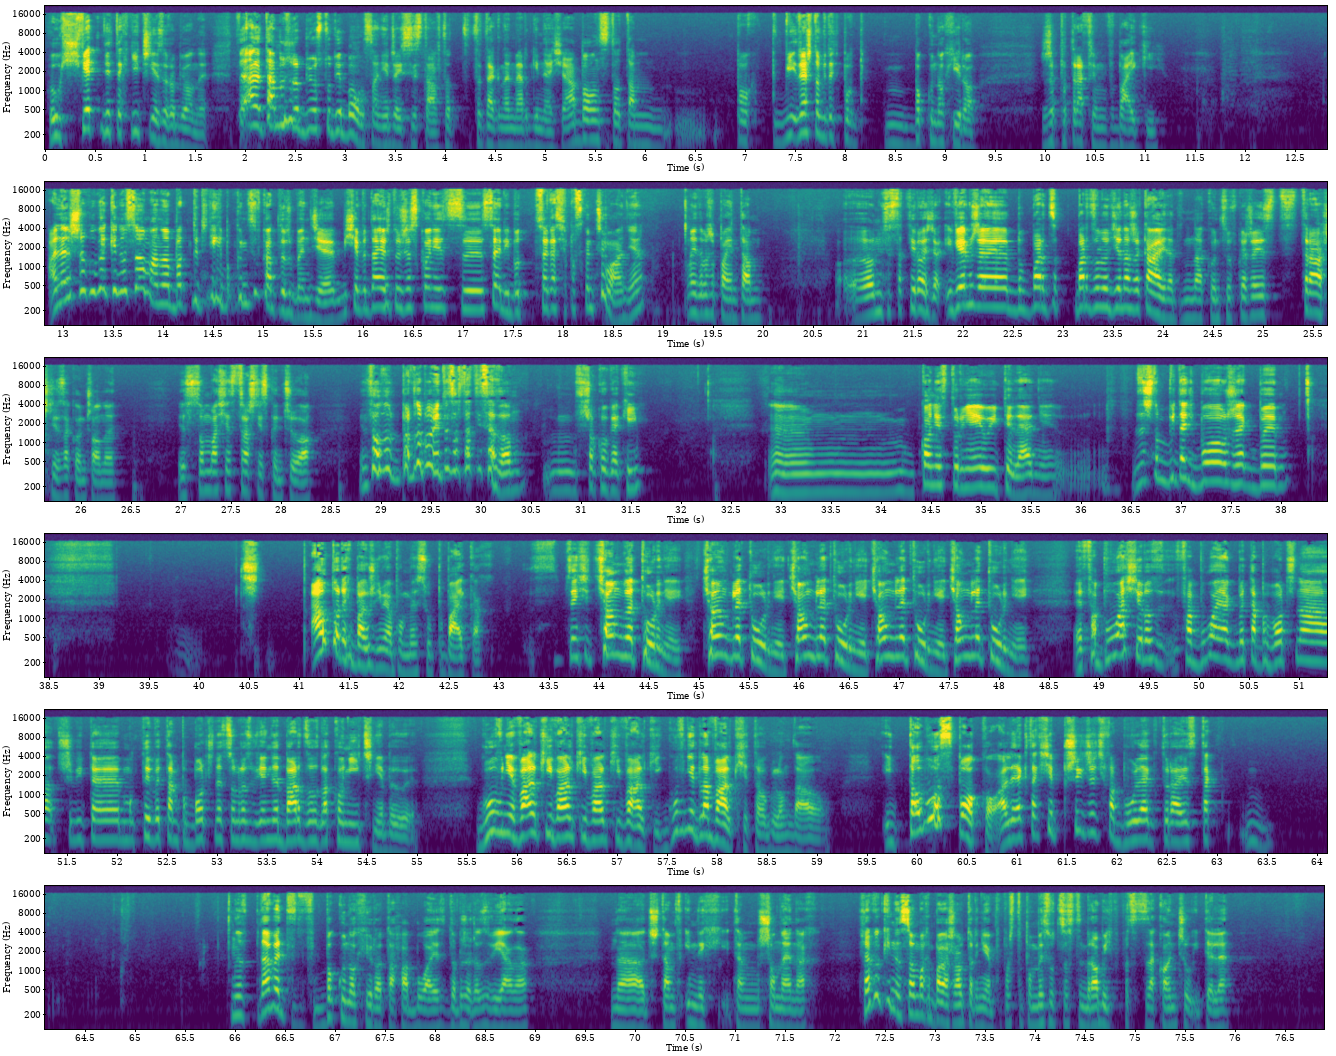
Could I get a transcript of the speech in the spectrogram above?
Był świetnie technicznie zrobiony. Ale tam już robiło studio Bones, a nie JC Staff. To, to tak na marginesie. A Bones to tam. Po, zresztą widać po Boku no Hero, że potrafią w bajki. Ale Shokugeki no Soma, no faktycznie chyba końcówka też będzie. Mi się wydaje, że to już jest koniec y, serii, bo seria się poskończyła, nie? No i dobrze pamiętam. On jest ostatni rozdział. I wiem, że bardzo, bardzo ludzie narzekali na, na końcówkę, że jest strasznie zakończony. Jest, Soma się strasznie skończyła. Więc to prawdopodobnie to jest ostatni sezon mm, z Shokugeki. Koniec turnieju i tyle. Nie. Zresztą widać było, że jakby autor chyba już nie miał pomysłu po bajkach. W sensie ciągle turniej, ciągle turniej, ciągle turniej, ciągle turniej, ciągle turniej. E, fabuła się roz... fabuła jakby ta poboczna, czyli te motywy tam poboczne są rozwijane bardzo lakonicznie były. Głównie walki, walki, walki, walki. Głównie dla walk się to oglądało. I to było spoko, ale jak tak się przyjrzeć fabule, która jest tak... No, nawet w Boku no Hero ta fabuła jest dobrze rozwijana. Na, czy tam w innych tam shonenach. Shokugeki no Soma chyba aż autor nie wiem, po prostu pomysłu, co z tym robić, po prostu zakończył i tyle.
